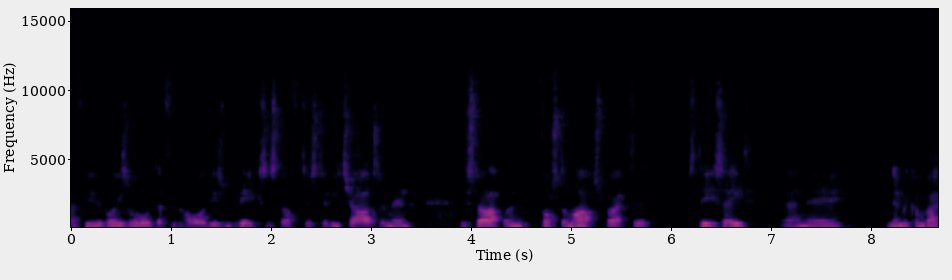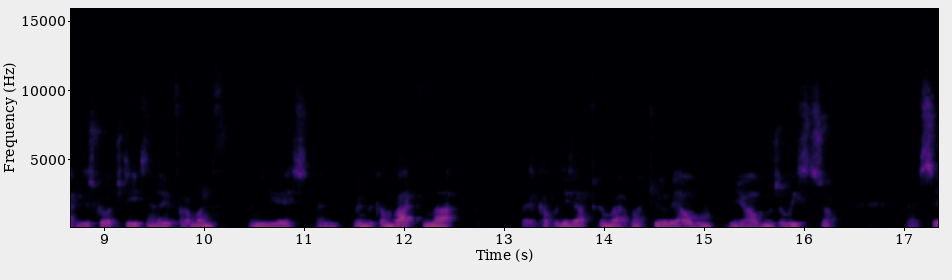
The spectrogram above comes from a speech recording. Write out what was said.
a few of the boys have all different holidays and breaks and stuff just to recharge. And then we start on first of March back to stateside, and, uh, and then we come back to the Scottish States and out for a month in the US. And when we come back from that, about a couple of days after come back from that tour, of the album, the new album's released. So it's uh,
